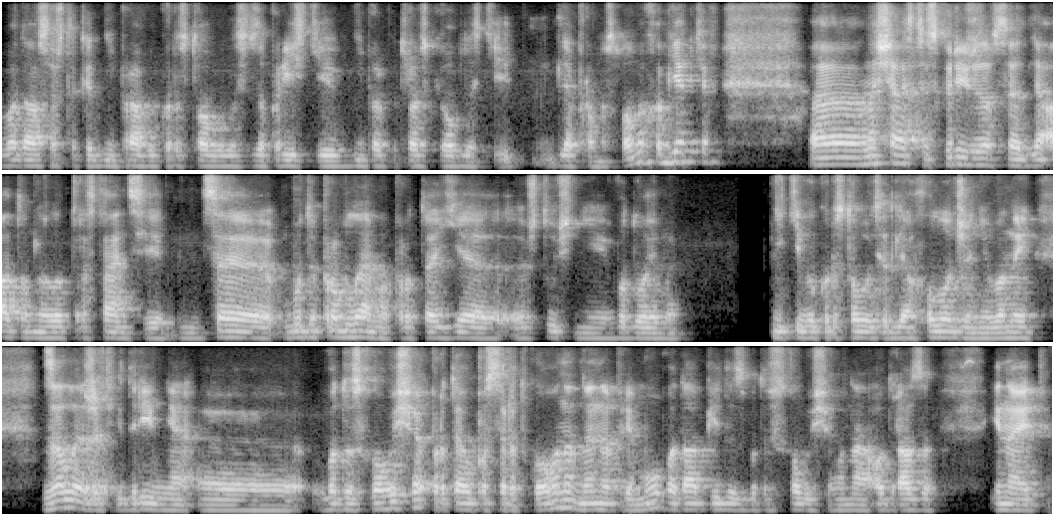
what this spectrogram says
Вода все ж таки Дніпра використовувалася в Запорізькій Дніпропетровській області для промислових об'єктів. Е, на щастя, скоріш за все, для атомної електростанції це буде проблема, проте є е, штучні водойми, які використовуються для охолодження. Вони залежать від рівня е, водосховища, проте опосередковано, не напряму. Вода піде з водосховища, вона одразу і навіть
